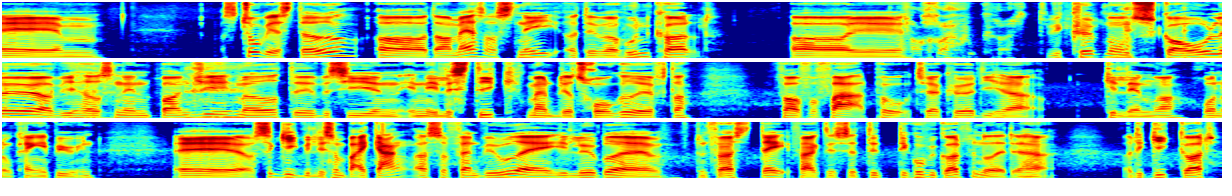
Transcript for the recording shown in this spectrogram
Øh, så tog vi afsted, og der var masser af sne, og det var hundkoldt. Og øh, vi købte nogle skovle, og vi havde sådan en bungee med, det vil sige en, en elastik, man bliver trukket efter, for at få fart på til at køre de her gelændre rundt omkring i byen. Øh, og så gik vi ligesom bare i gang, og så fandt vi ud af i løbet af den første dag faktisk, at det, det kunne vi godt finde ud af det her. Og det gik godt.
